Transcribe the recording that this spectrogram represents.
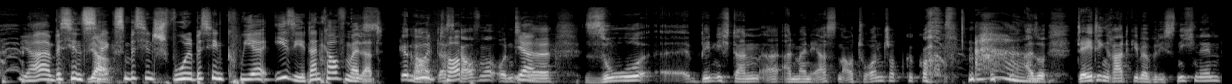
ja, ein bisschen Sex, ja. ein bisschen schwul, ein bisschen queer, easy. Dann kaufen wir das. Genau, Gut, das top. kaufen wir. Und ja. äh, so äh, bin ich dann äh, an meinen ersten Autorenjob gekommen. Ah. Also Dating-Ratgeber würde ich es nicht nennen.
